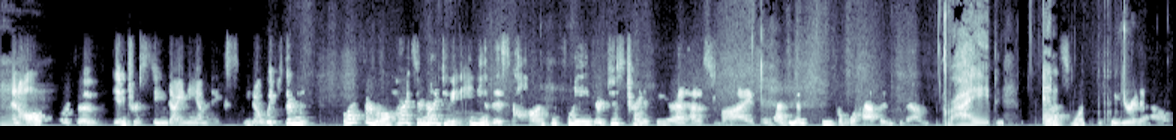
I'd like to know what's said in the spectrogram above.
mm. and all sorts of interesting dynamics, you know, which they're, bless their little hearts, they're not doing any of this consciously. They're just trying to figure out how to survive and have had the unspeakable happen to them. Right. They and just want to figure it out.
